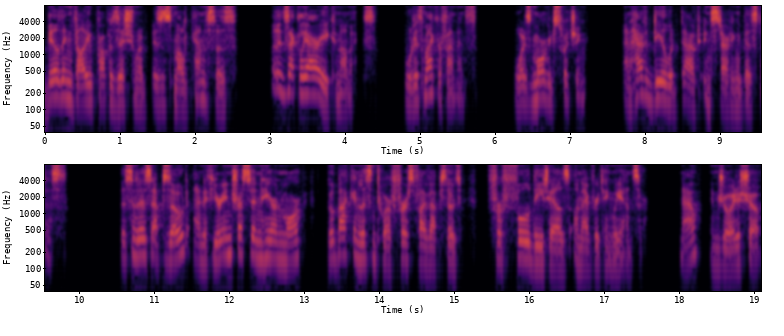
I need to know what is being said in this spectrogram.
Building value proposition with business model canvases? What exactly are economics? What is microfinance? What is mortgage switching? And how to deal with doubt in starting a business. Listen to this episode, and if you're interested in hearing more, go back and listen to our first five episodes for full details on everything we answer. Now, enjoy the show.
